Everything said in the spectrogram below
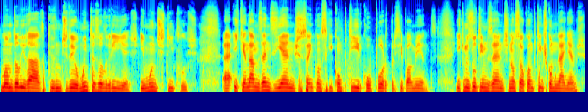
uma modalidade que nos deu muitas alegrias e muitos títulos uh, e que andámos anos e anos sem conseguir competir com o Porto principalmente e que nos últimos anos não só competimos como ganhamos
